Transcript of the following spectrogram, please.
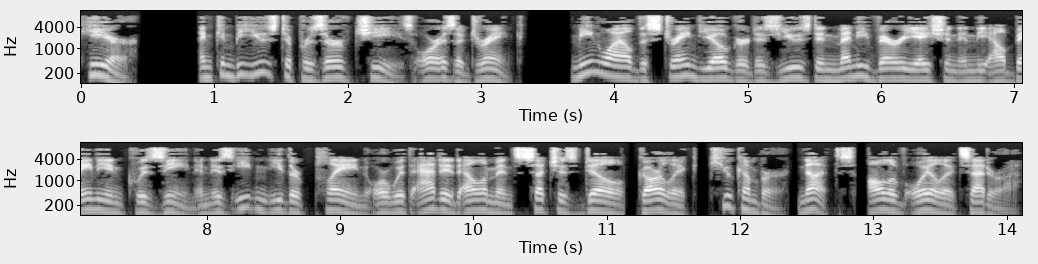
here, and can be used to preserve cheese or as a drink. Meanwhile the strained yogurt is used in many variation in the Albanian cuisine and is eaten either plain or with added elements such as dill, garlic, cucumber, nuts, olive oil etc.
